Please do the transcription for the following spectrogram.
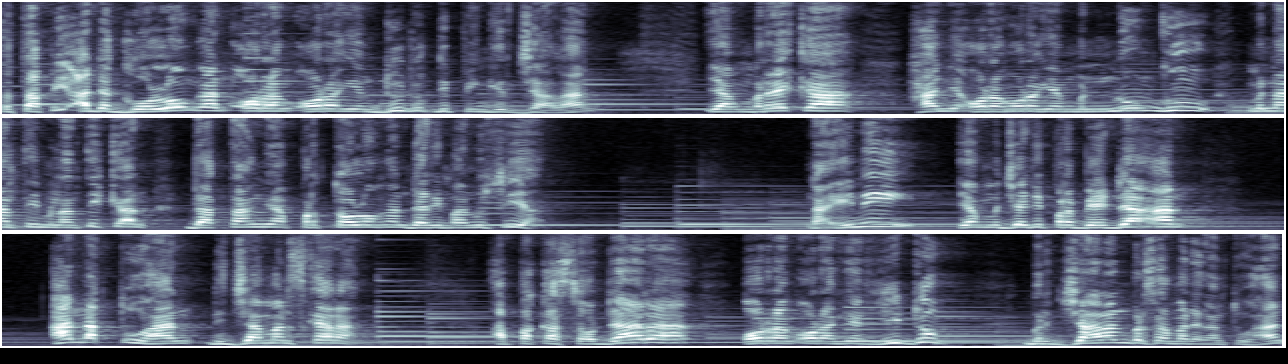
Tetapi ada golongan orang-orang yang duduk di pinggir jalan yang mereka hanya orang-orang yang menunggu, menanti-menantikan datangnya pertolongan dari manusia. Nah, ini yang menjadi perbedaan anak Tuhan di zaman sekarang. Apakah saudara orang-orang yang hidup berjalan bersama dengan Tuhan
